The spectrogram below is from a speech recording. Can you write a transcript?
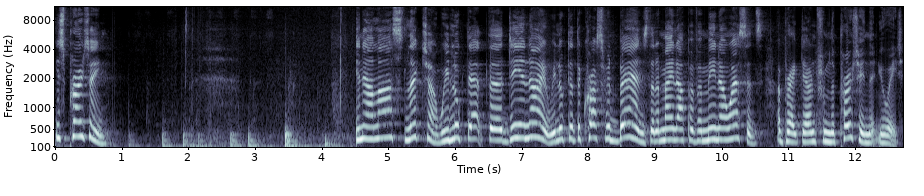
is protein. In our last lecture, we looked at the DNA, we looked at the crossword bands that are made up of amino acids, a breakdown from the protein that you eat.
